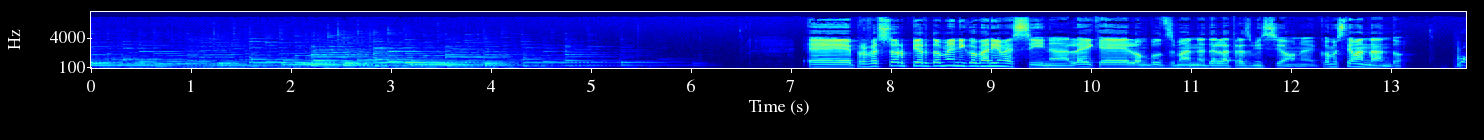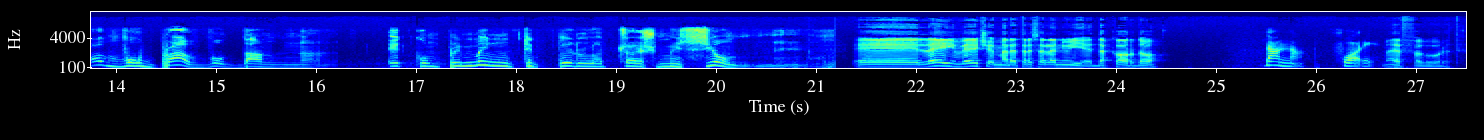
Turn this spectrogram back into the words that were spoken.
professor Pierdomenico Maria Messina, lei che è l'ombudsman della trasmissione, come stiamo andando? Bravo, bravo Danna e complimenti per la trasmissione. E lei invece, Maria Teresa Lanui, è d'accordo? Danna, fuori. Eh, figurati.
